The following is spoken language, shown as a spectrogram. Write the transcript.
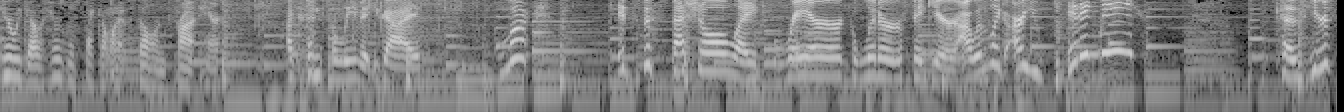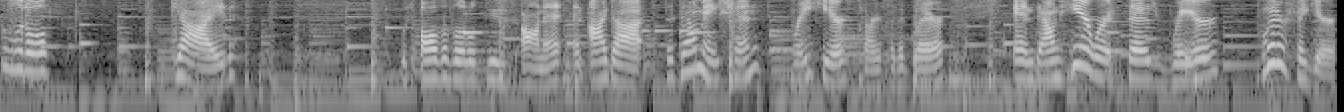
here we go. Here's the second one. It fell in front here. I couldn't believe it, you guys. Look, it's the special, like, rare glitter figure. I was like, are you kidding me? Because here's the little guide with all the little dudes on it. And I got the Dalmatian right here. Sorry for the glare. And down here where it says rare glitter figure.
